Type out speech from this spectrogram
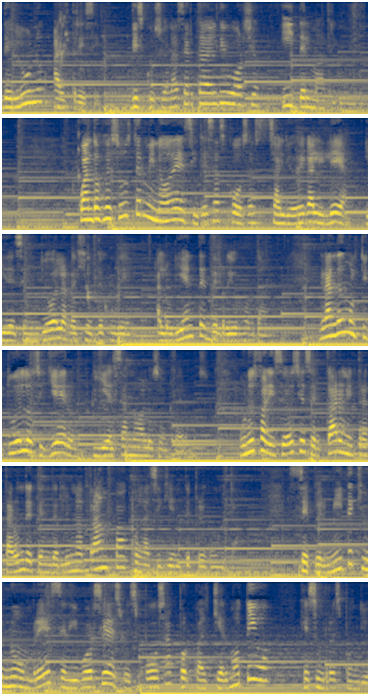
del 1 al 13. Discusión acerca del divorcio y del matrimonio. Cuando Jesús terminó de decir esas cosas, salió de Galilea y descendió a la región de Judea, al oriente del río Jordán. Grandes multitudes lo siguieron y él sanó a los enfermos. Unos fariseos se acercaron y trataron de tenderle una trampa con la siguiente pregunta. ¿Se permite que un hombre se divorcie de su esposa por cualquier motivo? Jesús respondió.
